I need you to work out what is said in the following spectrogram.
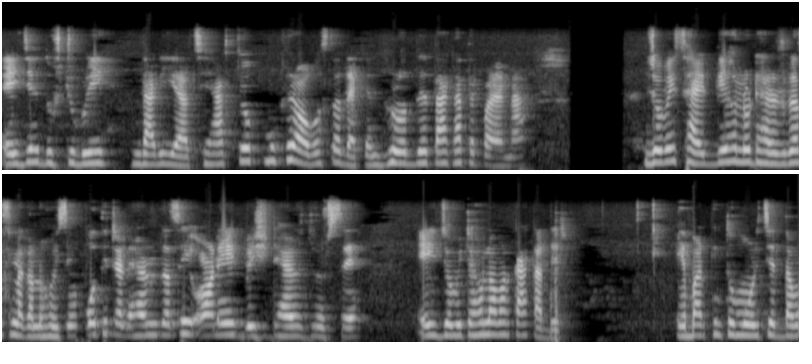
এই যে দুষ্টুবুড়ি দাঁড়িয়ে আছে, আর চোখ মুখের অবস্থা দেখেন, রোদে তাকাতে পারে না। জমির সাইড দিয়ে হলো ঢেঁড়স গাছ লাগানো হয়েছে। প্রতিটা ঢেঁড়স গাছেই অনেক বেশি ঢেঁড়স ধরছে। এই জমিটা হলো আমার কাকাদের। এবার কিন্তু মরিচের দাম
